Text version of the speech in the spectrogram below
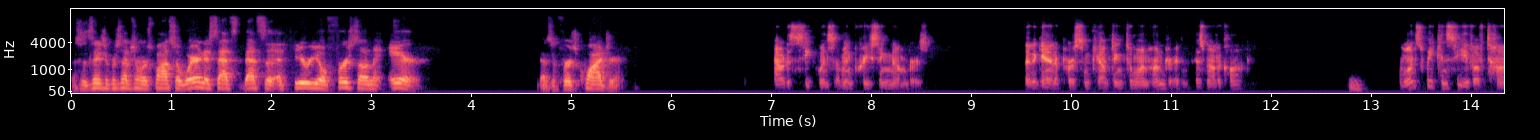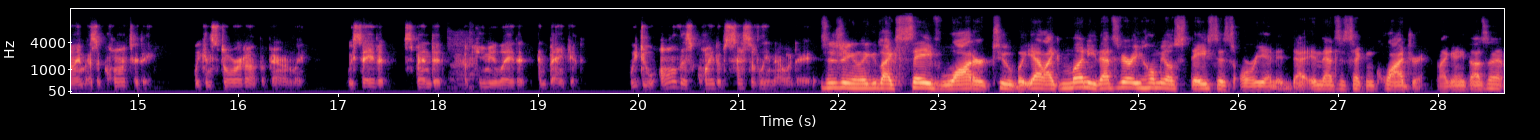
The sensation, perception, response, awareness, that's that's the ethereal first element, air. That's the first quadrant. Out a sequence of increasing numbers. Then again, a person counting to 100 is not a clock. Hmm. Once we conceive of time as a quantity, we can store it up, apparently. We save it, spend it, accumulate it, and bank it. We do all this quite obsessively nowadays. It's interesting, like, like save water too, but yeah, like money, that's very homeostasis oriented, that, and that's the second quadrant. Like, any thoughts on it?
